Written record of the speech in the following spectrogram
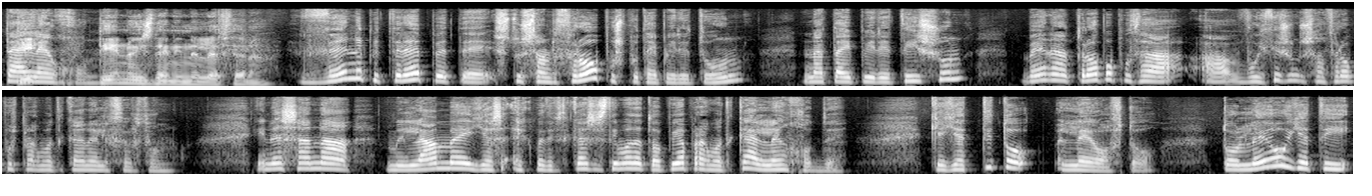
τα τι, ελέγχουν. Τι εννοείς δεν είναι ελεύθερα; Δεν επιτρέπεται στους ανθρώπους που τα υπηρετούν να τα υπηρετήσουν με έναν τρόπο που θα βοηθήσουν τους ανθρώπους πραγματικά να ελευθερθούν. Είναι σαν να μιλάμε για εκπαιδευτικά συστήματα τα οποία πραγματικά ελέγχονται. Και γιατί το λέω αυτό; Το λέω γιατί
